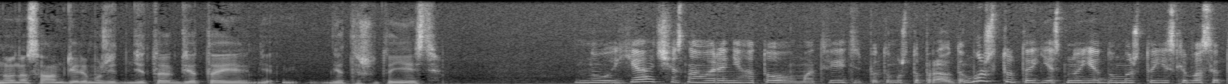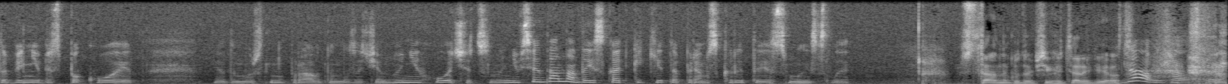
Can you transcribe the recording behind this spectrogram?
Но на самом деле, может, где-то, где-то, где-то что-то есть. Ну, я, честно говоря, не готова вам ответить, потому что, правда, может, что-то есть, но я думаю, что если вас это не беспокоит, я думаю, что неправда, ну зачем? Ну, не хочется. Ну, не всегда надо искать какие-то прям скрытые смыслы. Странный какой-то психотерапевт. Да, ужасно.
